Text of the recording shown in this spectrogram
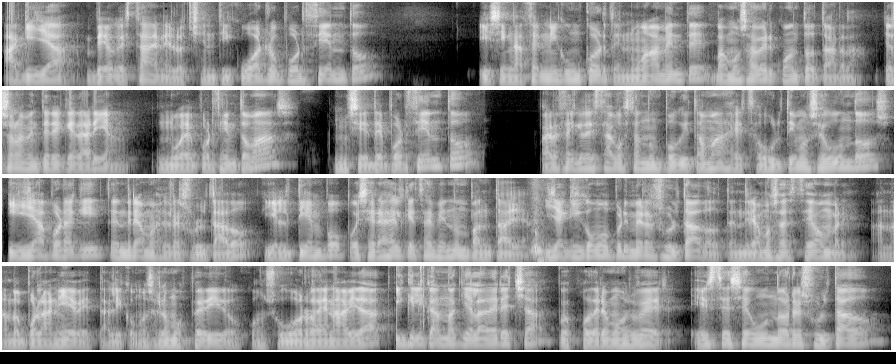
Aquí ya veo que está en el 84% y sin hacer ningún corte nuevamente, vamos a ver cuánto tarda. Ya solamente le quedarían un 9% más, un 7%, Parece que le está costando un poquito más estos últimos segundos y ya por aquí tendríamos el resultado y el tiempo pues será el que estáis viendo en pantalla. Y aquí como primer resultado tendríamos a este hombre andando por la nieve tal y como se lo hemos pedido con su gorro de navidad y clicando aquí a la derecha pues podremos ver este segundo resultado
